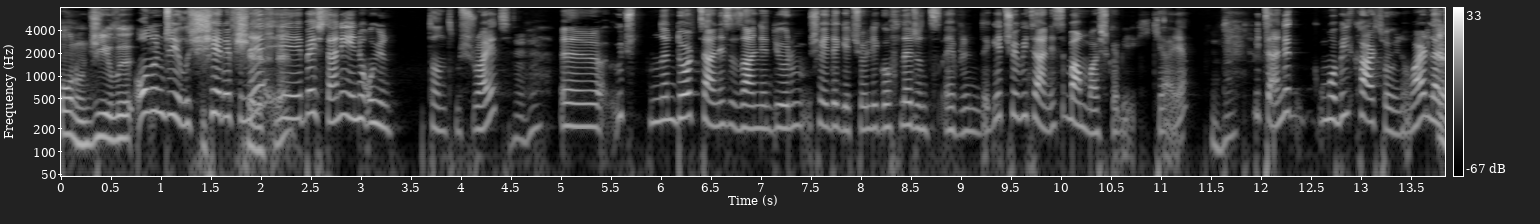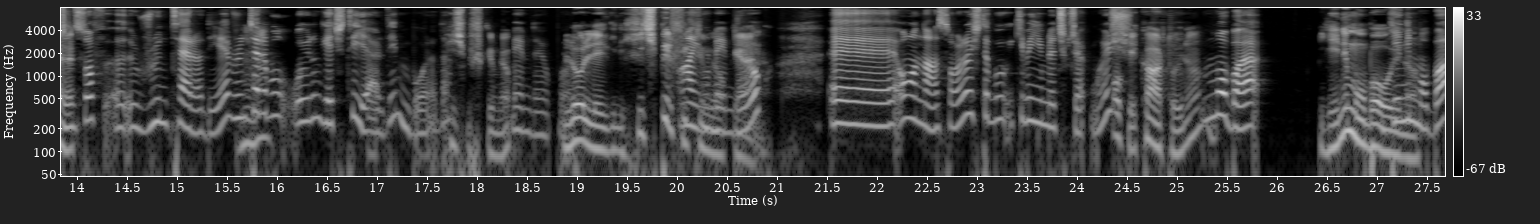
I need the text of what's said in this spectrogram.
10. yılı 10. yılı şerefine Şerefine. 5 tane yeni oyun tanıtmış Riot. Hı hı. Ee, üç, bunların dört tanesi zannediyorum şeyde geçiyor League of Legends evreninde geçiyor. Bir tanesi bambaşka bir hikaye. Hı hı. Bir tane mobil kart oyunu var. Legends of e, Runeterra diye. Runeterra Hı hı. bu oyunun geçtiği yer değil mi bu arada? hiçbir fikrim yok. Benim de yok bu arada. LoL ile ilgili hiçbir fikrim Aynen yok benim de yani. yok. Ee, ondan sonra işte bu 2020'de çıkacakmış. Okey kart oyunu. MOBA, Yeni MOBA oyunu. yeni MOBA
